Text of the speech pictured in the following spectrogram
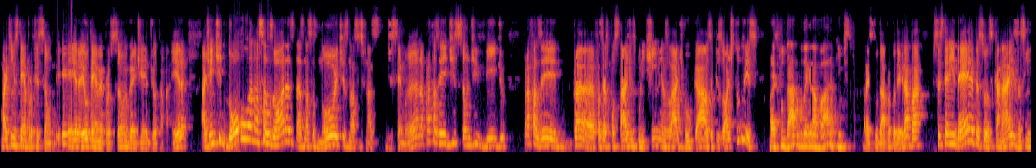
Marquinhos tem a profissão dele, eu tenho a minha profissão, eu ganho dinheiro de outra maneira. A gente doa nossas horas, das nossas noites, nossos finais de semana para fazer edição de vídeo, para fazer para fazer as postagens bonitinhas lá, divulgar os episódios, tudo isso. Para estudar, para poder gravar, né? Para estudar, para poder gravar. Pra vocês terem ideia, pessoas, canais, assim,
